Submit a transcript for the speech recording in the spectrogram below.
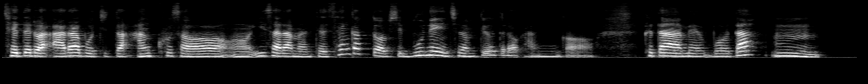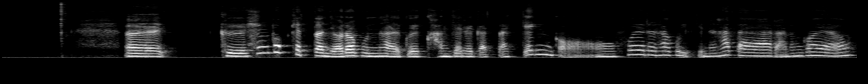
제대로 알아보지도 않고서, 어, 이 사람한테 생각도 없이 문외인처럼 뛰어들어간 거. 그 다음에 뭐다? 음, 에, 그 행복했던 여러분하고의 관계를 갖다 깬 거, 어, 후회를 하고 있기는 하다라는 거예요.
